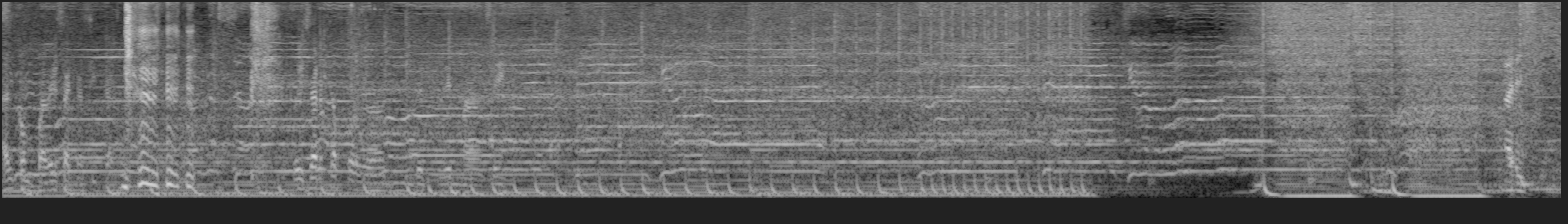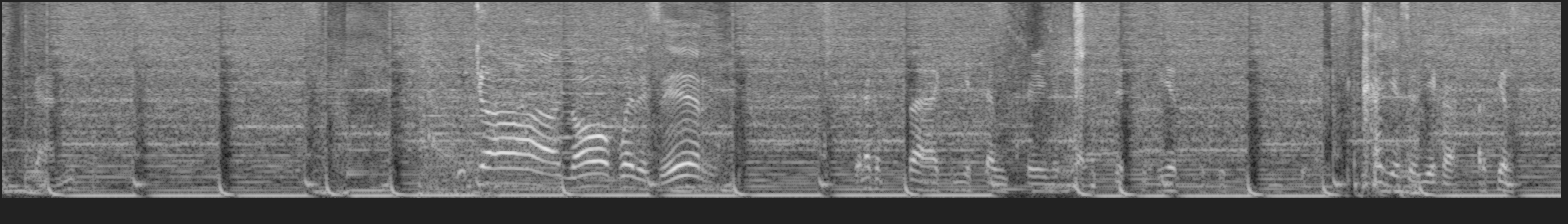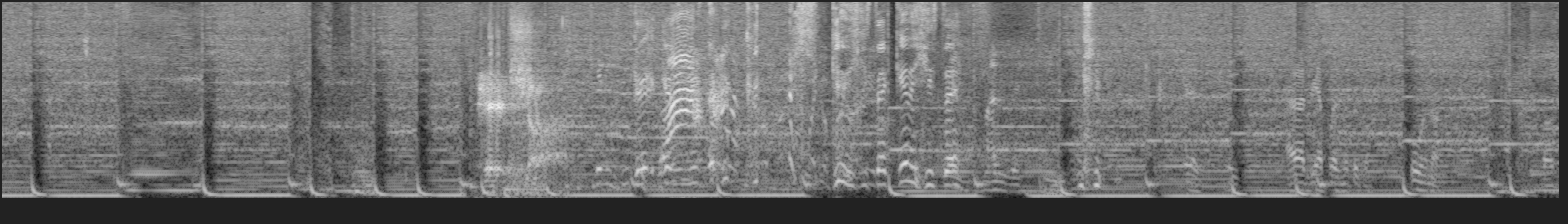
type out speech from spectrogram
Al compadre esa casita. Estoy cerca por donde te maté. Ay. ¡Ya! No puede ser. Una computadora aquí está usted para destruir Cállese, vieja. partión. ¿Qué, qué dijiste? ¿Qué dijiste? ¿Qué dijiste? Mal de. A ver, ya pues me toca. Uno, dos,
